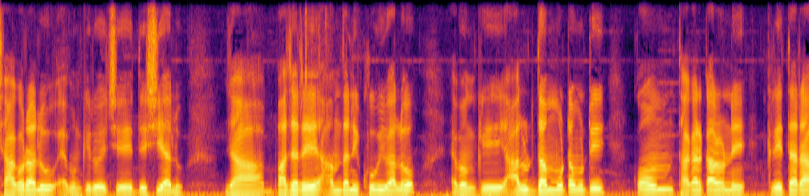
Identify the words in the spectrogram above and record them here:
সাগর আলু এবং কি রয়েছে দেশি আলু, যা বাজারে আমদানি খুবই ভালো এবং কি আলুর দাম মোটামুটি কম থাকার কারণে ক্রেতারা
